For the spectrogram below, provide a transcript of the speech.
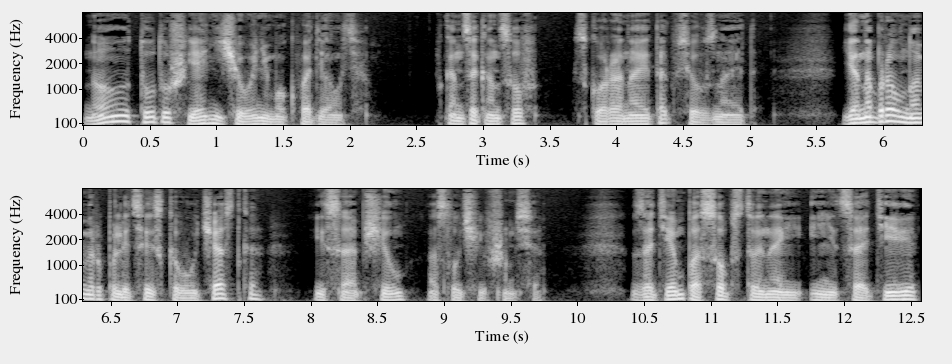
Но тут уж я ничего не мог поделать. В конце концов, скоро она и так все узнает. Я набрал номер полицейского участка и сообщил о случившемся. Затем, по собственной инициативе,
